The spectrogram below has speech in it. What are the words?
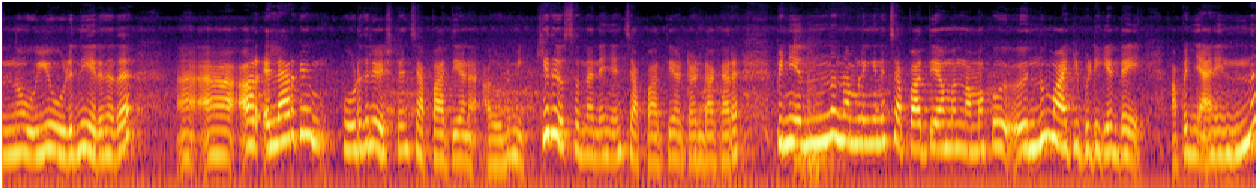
ഒന്നും ഉയി ഉഴുന്നി എല്ലാവർക്കും കൂടുതലും ഇഷ്ടം ചപ്പാത്തിയാണ്. അതുകൊണ്ട് മിക്ക ദിവസം തന്നെ ഞാൻ ചപ്പാത്തി ആയിട്ട് ഉണ്ടാക്കാറ്. പിന്നെ എന്നും നമ്മളിങ്ങനെ ചപ്പാത്തി ആകുമ്പോൾ നമുക്ക് ഒന്നും മാറ്റി പിടിക്കണ്ടേ? അപ്പം ഞാൻ ഇന്ന്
